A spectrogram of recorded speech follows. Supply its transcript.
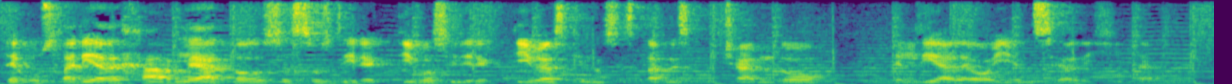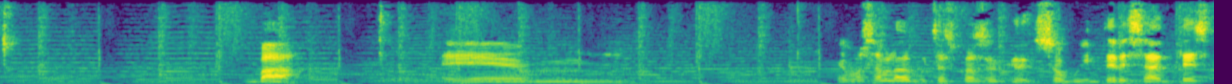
te gustaría dejarle a todos esos directivos y directivas que nos están escuchando el día de hoy en SEO Digital. Va. Em, hemos hablado de muchas cosas que son muy interesantes,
